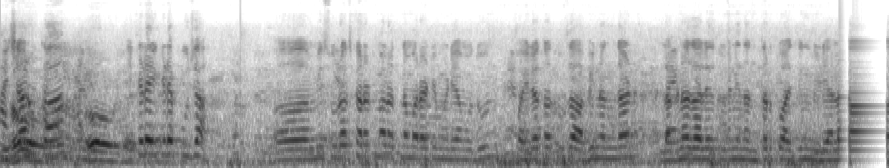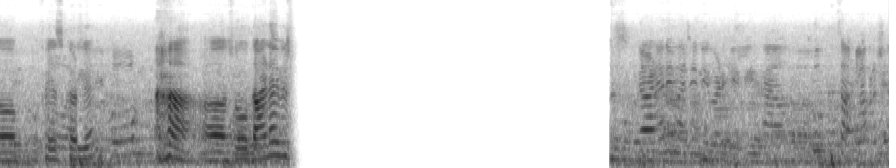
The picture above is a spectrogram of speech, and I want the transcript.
विचारू का हो. इकडे इकडे पूजा. मी सूरज करटमा रत्न मराठी मीडियामधून पहिलं तर तुझं अभिनंदन. लग्न झाले तुझं आणि नंतर तू आय थिंक मीडियाला फेस करते हां सो गाण्याविषयी गाण्याने माझी निवड केली. खूप चांगला प्रश्न.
